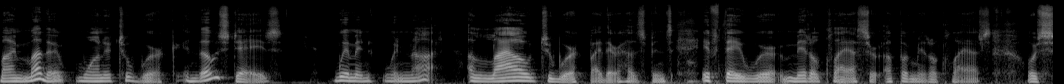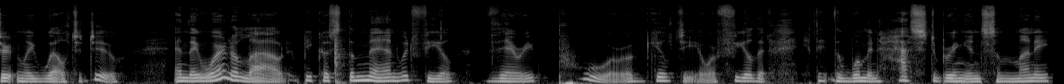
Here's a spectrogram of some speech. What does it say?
my mother wanted to work. In those days, women were not allowed to work by their husbands if they were middle class or upper middle class or certainly well to do. And they weren't allowed because the man would feel very poor or guilty or feel that the woman has to bring in some money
